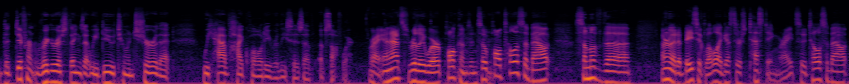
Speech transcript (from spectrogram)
the different rigorous things that we do to ensure that we have high quality releases of, of software. Right, and that's really where Paul comes in. So, Paul, tell us about some of the, I don't know, at a basic level, I guess there's testing, right? So, tell us about,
